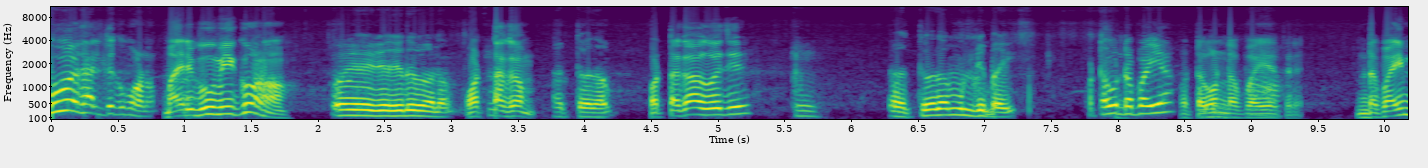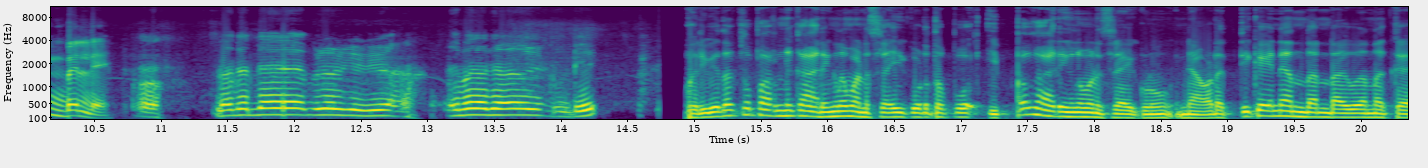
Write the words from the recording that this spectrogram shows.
ഊഴ സ്ഥലത്തേക്ക് പോണം. മരുഭൂമിക്ക് പോണോ? വേണം. ഒട്ടകം. ഒട്ടകം ഒട്ടകാകോജ് ഒട്ടകം ഉണ്ടപ്പായി എത്ര? ഉണ്ടപ്പായി മുമ്പല്ലേ ഉണ്ട്. ഒരുവിധമൊക്കെ പറഞ്ഞ് കാര്യങ്ങൾ മനസ്സിലാക്കി കൊടുത്തപ്പോൾ ഇപ്പൊ കാര്യങ്ങൾ മനസ്സിലാക്കണു ഇനി അവിടെ എത്തിക്കഴിഞ്ഞാൽ എന്താ ഉണ്ടാകുക എന്നൊക്കെ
